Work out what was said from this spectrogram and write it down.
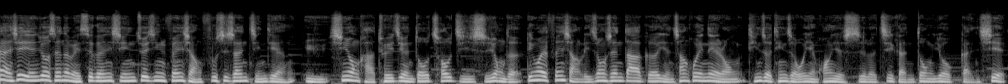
太感谢研究生的每次更新，最近分享富士山景点与信用卡推荐都超级实用的。另外分享李宗盛大哥演唱会内容，听着听着我眼眶也湿了，既感动又感谢。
